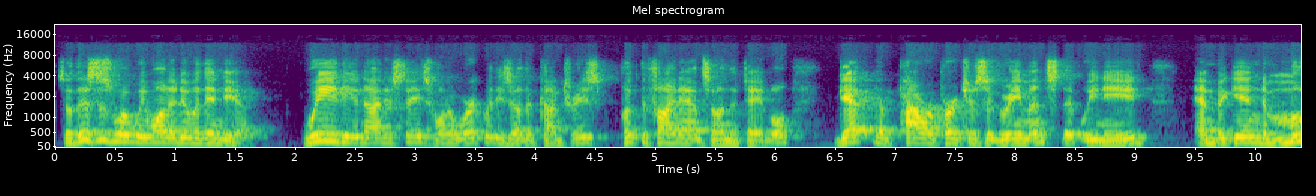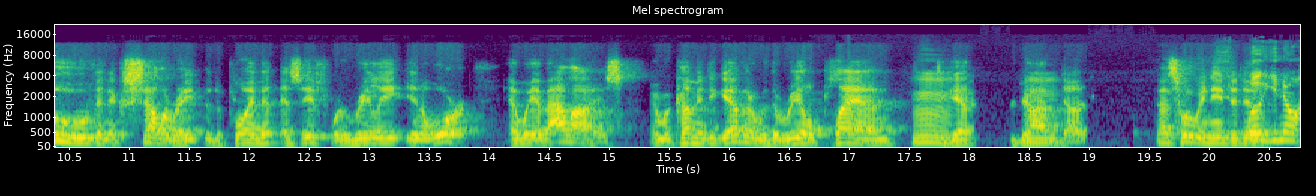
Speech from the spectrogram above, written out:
So this is what we want to do with India. We, the United States, want to work with these other countries, put the finance on the table, get the power purchase agreements that we need, and begin to move and accelerate the deployment as if we're really in a war. And we have allies, and we're coming together with a real plan mm. to get the job mm. done. That's what we need to do. Well, you know,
